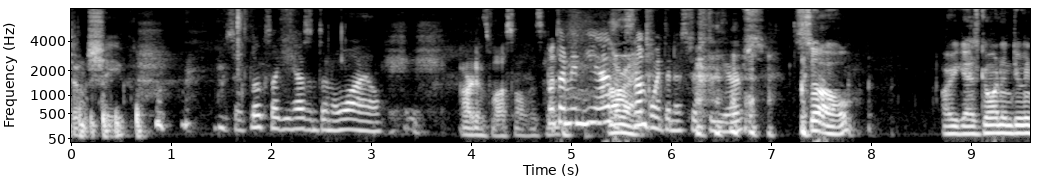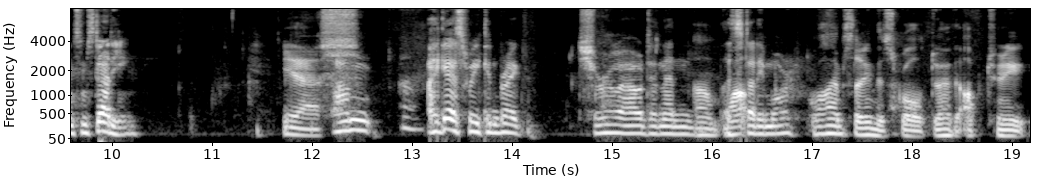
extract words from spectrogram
Don't shave. So it looks like he hasn't in a while. Arden's lost all his hair. But I mean, he has All at some point in his 50 years. So, are you guys going and doing some studying? Yes. Um, I guess we can break Shrew out and then Um, let's well- study more. While I'm studying this scroll, do I have the opportunity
